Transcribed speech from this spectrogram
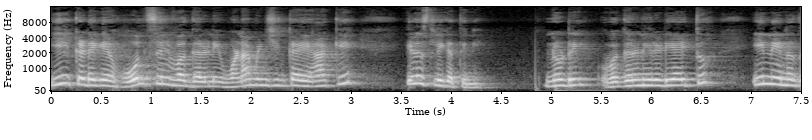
ಈ ಕಡೆಗೆ ಹೋಲ್ಸೇಲ್ ಒಗ್ಗರಣೆ ಒಣ ಮೆಣಸಿನ್ಕಾಯಿ ಹಾಕಿ ಇಳಿಸ್ಲಿಕ್ಕತ್ತೀನಿ ನೋಡ್ರಿ, ಒಗ್ಗರಣೆ ರೆಡಿ ಆಯಿತು. ಇನ್ನೇನದ?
